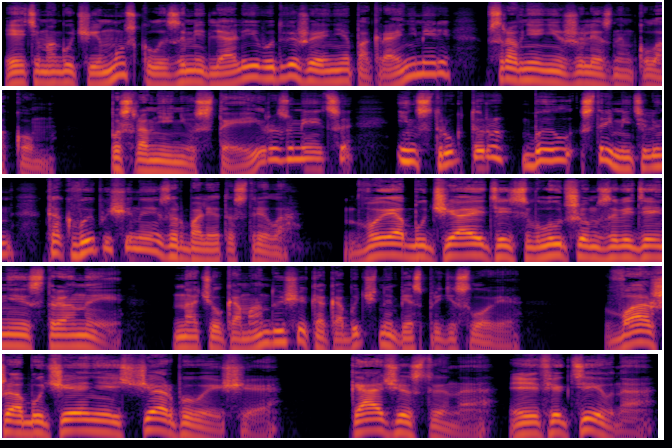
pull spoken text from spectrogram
и эти могучие мускулы замедляли его движение, по крайней мере, в сравнении с железным кулаком. По сравнению с Теей, разумеется, инструктор был стремителен, как выпущенная из арбалета стрела. «Вы обучаетесь в лучшем заведении страны», Начал командующий, как обычно, без предисловия. «Ваше обучение исчерпывающее, качественно и эффективно.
